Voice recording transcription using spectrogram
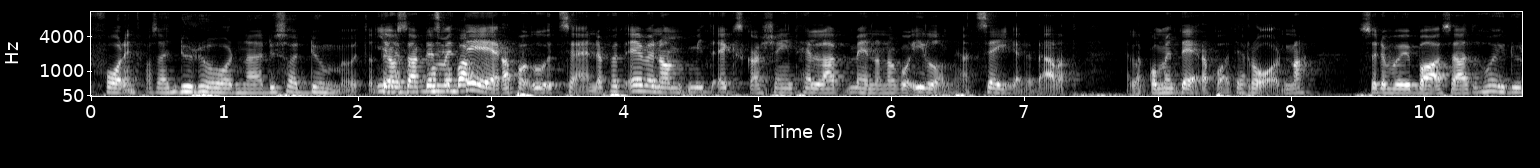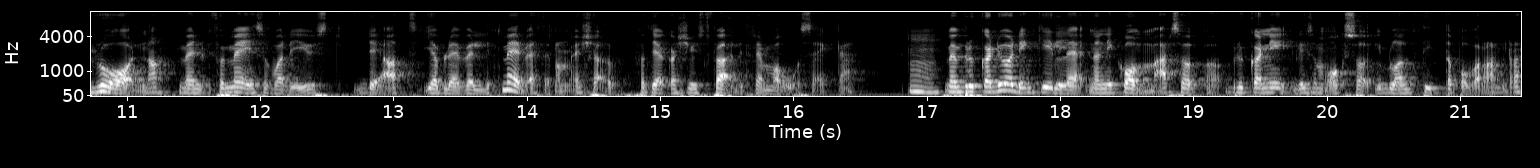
får inte vara såhär du rodnar, du så dum ut. Att Jag det- ska det kommentera på utseende för att även om mitt ex kanske inte heller menar något illa med att säga det där att, eller kommentera på att jag rodnar så det var ju bara så att oj du rodnar men för mig så var det just det att jag blev väldigt medveten om mig själv för att jag kanske just färdigt redan var osäker. Mm. Men brukar du och din kille när ni kommer så brukar ni liksom också ibland titta på varandra?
